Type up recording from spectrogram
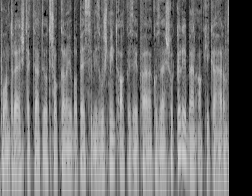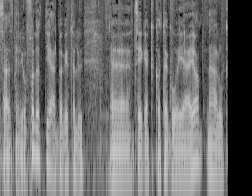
pontra estek, tehát ott sokkal nagyobb a pessimizmus, mint a középvállalkozások körében, akik a 300 millió fölötti árbevételű cégek kategóriája. Náluk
